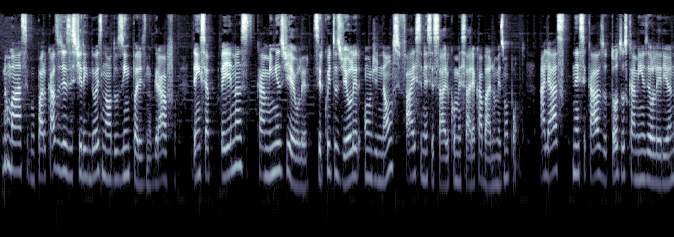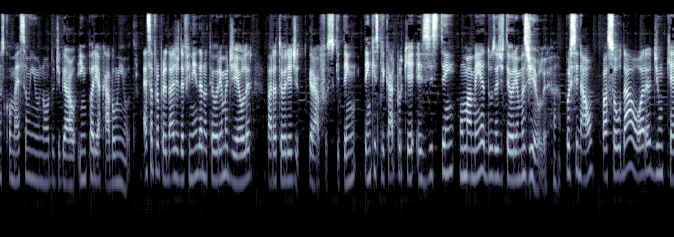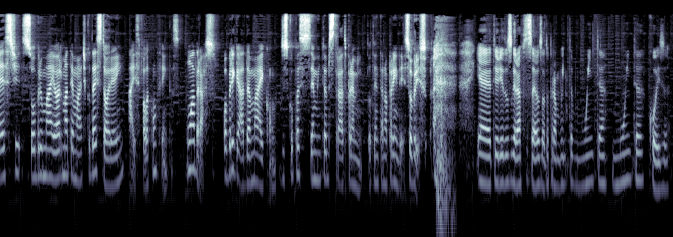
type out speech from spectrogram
No máximo, para o caso de existirem dois nodos ímpares no grafo, tem-se apenas caminhos de Euler, circuitos de Euler onde não se faz necessário começar e acabar no mesmo ponto. Aliás, nesse caso, todos os caminhos eulerianos começam em um nodo de grau ímpar e acabam em outro. Essa propriedade é definida no teorema de Euler para a teoria de grafos, que tem, tem que explicar porque existem uma meia dúzia de teoremas de Euler. Por sinal, passou da hora de um cast sobre o maior matemático da história, hein? Aí você fala com fencas. Um abraço. Obrigada, Maicon. Desculpa se ser muito abstrato para mim. Tô tentando aprender sobre isso. é, a teoria dos grafos é usada para muita, muita, muita coisa.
